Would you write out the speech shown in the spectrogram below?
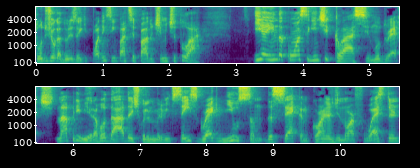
todos jogadores aí que podem sim participar do time titular. E ainda com a seguinte classe no draft. Na primeira rodada, escolha número 26, Greg Nilsson, the second, corner de Northwestern,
